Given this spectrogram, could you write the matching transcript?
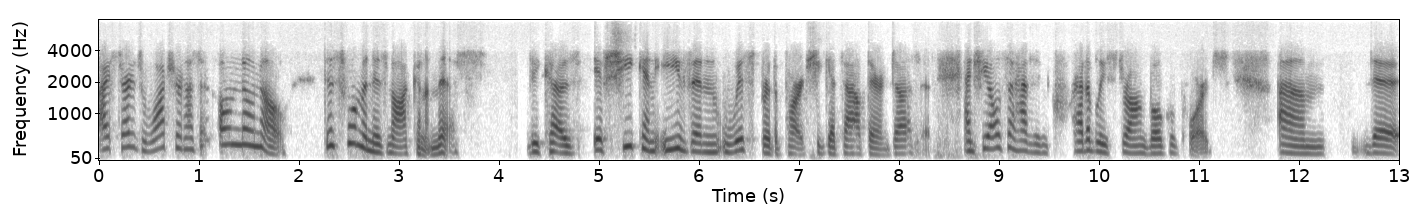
I started to watch her and I said, Oh no, no, this woman is not gonna miss because if she can even whisper the part, she gets out there and does it. And she also has incredibly strong vocal cords. Um, the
